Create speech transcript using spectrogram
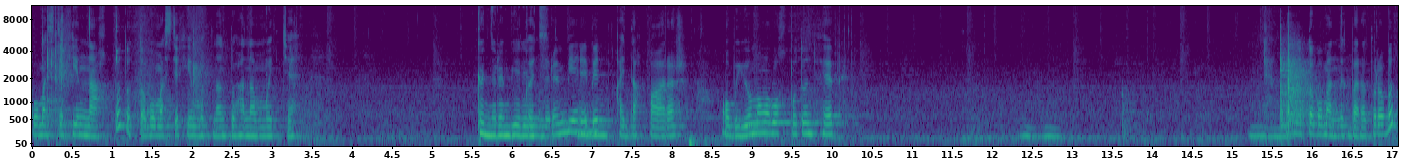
Бу мастехим нахпыт, ото бу мастехим мытнан туханам мытча. Көннөрөн беребит. Көндөрөн беребит, кайдак барар. Обуюм бутун хөп. Ото бу маннык бара турабыт.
